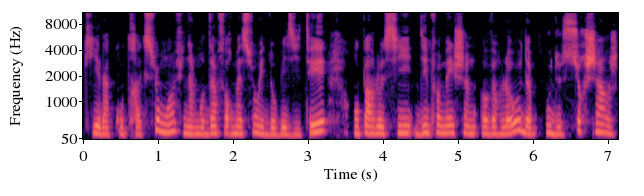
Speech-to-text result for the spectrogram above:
qui est la contraction hein, finalement d'information et d'obésité. On parle aussi d'information overload ou de surcharge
